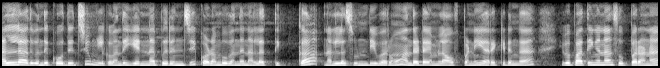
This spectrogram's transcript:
நல்லா அது வந்து கொதித்து உங்களுக்கு வந்து எண்ணெய் பிரிஞ்சு குழம்பு வந்து நல்லா திக்காக நல்லா சுண்டி வரும். அந்த டைமில் ஆஃப் பண்ணி இறக்கிடுங்க. இப்போ பார்த்தீங்கன்னா சூப்பரான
